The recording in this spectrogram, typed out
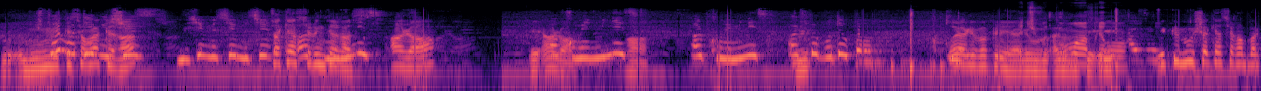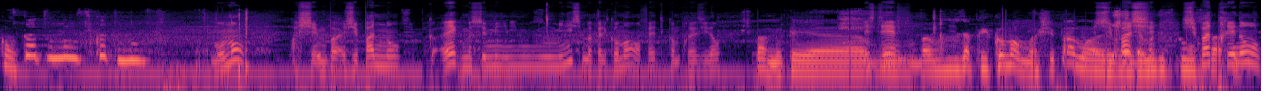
vous, mettez sur la terrasse. Monsieur, monsieur, monsieur. Chacun Oh, sur une terrasse. Un là et Oh, un le là. Premier ministre. Ah. Oh, le Premier ministre. Oh, je peux voter ou pas Ouais, allez voter, Eh, allez tu votes allez pour moi, hein, voter. frérot. Et, et que vous chacun sur un balcon. C'est quoi ton nom C'est quoi ton nom Mon nom Ah, je sais même pas, j'ai pas de nom. Eh, monsieur ministre m'appelle comment, en fait, comme président Je sais pas, mais t'es. Euh, SDF. Vous, bah, vous vous appelez comment Moi, je sais pas, moi. Je sais je pas, j'ai- J'ai pas de prénom.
